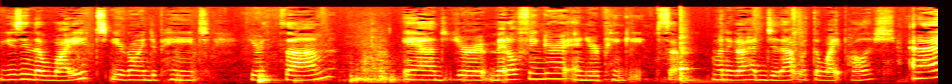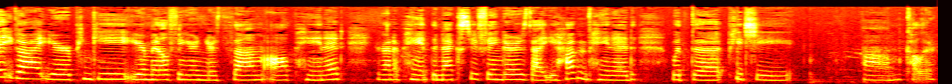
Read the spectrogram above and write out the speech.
using the white, you're going to paint your thumb and your middle finger and your pinky. So I'm going to go ahead and do that with the white polish. And now that you got your pinky, your middle finger, and your thumb all painted, you're going to paint the next two fingers that you haven't painted with the peachy um, color.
